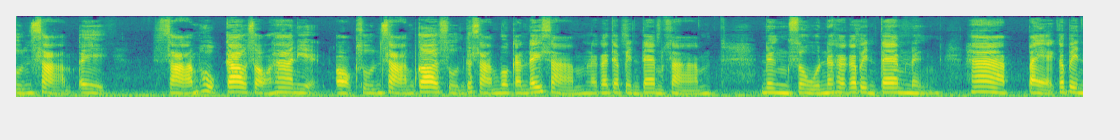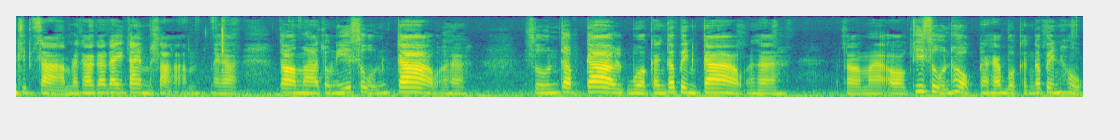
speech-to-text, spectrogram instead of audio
ูนย์สามเอ้สามหกเก้าสองห้านี่ออกศูนย์สามก็ศูนย์กับสามบวกกันได้สามแล้วก็จะเป็นแต้มสาม หนึ่งศูนย์นะคะก็เป็นแต้มหนึ่งห้าแปดก็เป็นสิบสามนะคะก็ได้แต้มสามนะคะ ต่อมาตรงนี้ศูนย์เก้านะคะศูนย์กับเก้าบวกกันก็เป็นเก้านะคะ ต่อมาออกที่ศูนย์หกนะคะ บวกกันก็เป็นหก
